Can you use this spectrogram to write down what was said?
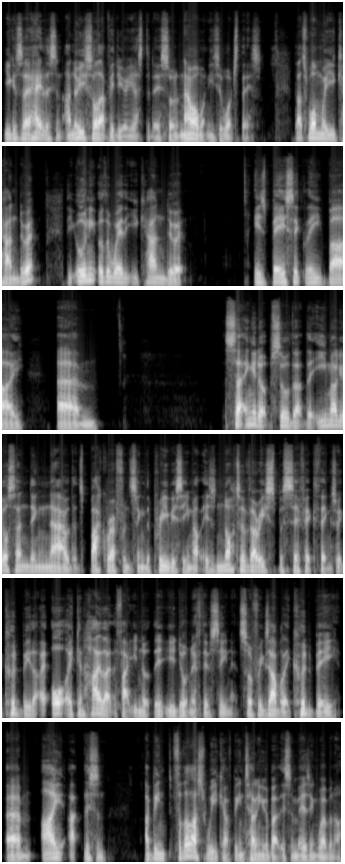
You can say, hey, listen, I know you saw that video yesterday, so now I want you to watch this. That's one way you can do it. The only other way that you can do it is basically by um, setting it up so that the email you're sending now that's back referencing the previous email is not a very specific thing. So it could be that, or it can highlight the fact you know that you don't know if they've seen it. So for example, it could be, um, I I- listen. I've been for the last week. I've been telling you about this amazing webinar,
